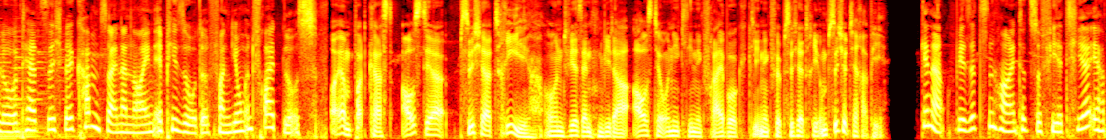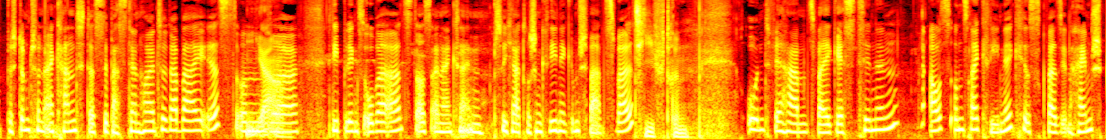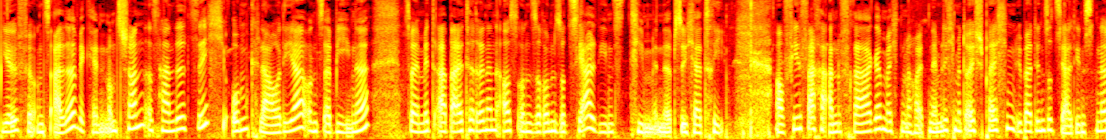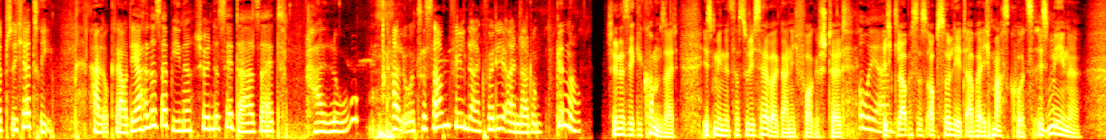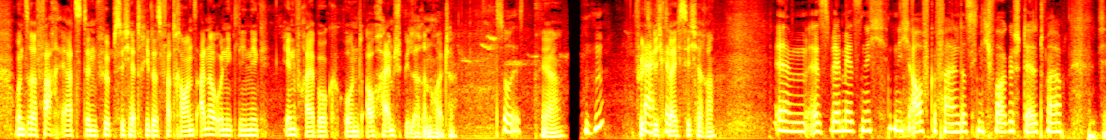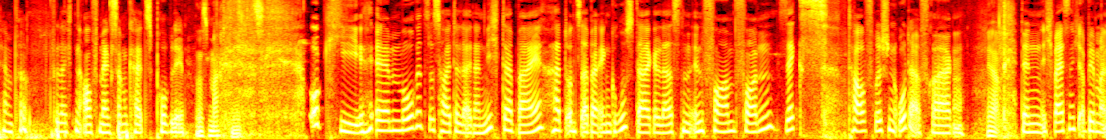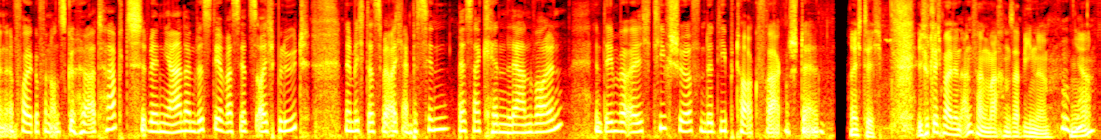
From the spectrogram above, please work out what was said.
Hallo und herzlich willkommen zu einer neuen Episode von Jung und Freudlos. Eurem Podcast aus der Psychiatrie. Und wir senden wieder aus der Uniklinik Freiburg, Klinik für Psychiatrie und Psychotherapie. Genau, wir sitzen heute zu viert hier. Ihr habt bestimmt schon erkannt, dass Sebastian heute dabei ist, unser Ja. Lieblingsoberarzt aus einer kleinen psychiatrischen Klinik im Schwarzwald. Tief drin. Und wir haben zwei Gästinnen aus unserer Klinik. Ist quasi ein Heimspiel für uns alle. Wir kennen uns schon. Es handelt sich um Claudia und Sabine, zwei Mitarbeiterinnen aus unserem Sozialdienstteam in der Psychiatrie. Auf vielfache Anfrage möchten wir heute nämlich mit euch sprechen über den Sozialdienst in der Psychiatrie. Hallo Claudia, hallo Sabine. Schön, dass ihr da seid. Hallo. Hallo zusammen, vielen Dank für die Einladung. Genau. Schön, dass ihr gekommen seid. Ismene, jetzt hast du dich selber gar nicht vorgestellt. Oh ja. Ich glaube, es ist obsolet, aber ich mach's kurz. Ismene, unsere Fachärztin für Psychiatrie des Vertrauens an der Uniklinik in Freiburg und auch Heimspielerin heute. So ist Ja. Mhm. Fühlst du dich gleich sicherer? Ähm, es wäre mir jetzt nicht, nicht aufgefallen, dass ich nicht vorgestellt war. Ich habe vielleicht ein Aufmerksamkeitsproblem. Das macht nichts. Okay, ähm, Moritz ist heute leider nicht dabei, hat uns aber einen Gruß dargelassen in Form von sechs taufrischen Oder-Fragen. Ja. Denn ich weiß nicht, ob ihr mal eine Folge von uns gehört habt. Wenn ja, dann wisst ihr, was jetzt euch blüht. Nämlich, dass wir euch ein bisschen besser kennenlernen wollen, indem wir euch tiefschürfende Deep Talk-Fragen stellen. Richtig. Ich würde gleich mal den Anfang machen, Sabine. Mhm. Ja?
